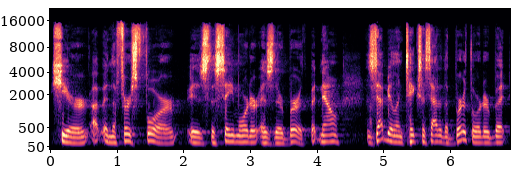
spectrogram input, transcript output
here uh, in the first four is the same order as their birth, but now Zebulun takes us out of the birth order, but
